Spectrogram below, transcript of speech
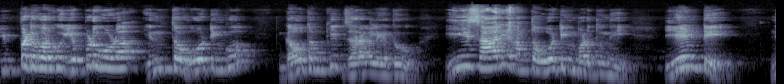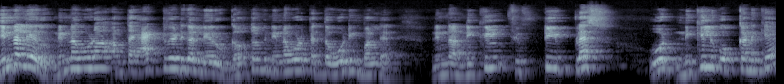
ఇప్పటి వరకు ఎప్పుడు కూడా ఇంత ఓటింగు గౌతమ్కి జరగలేదు. ఈసారి అంత ఓటింగ్ పడుతుంది. ఏంటి? నిన్న లేదు. నిన్న కూడా అంత యాక్టివేట్గా లేరు. గౌతమ్కి నిన్న కూడా పెద్ద ఓటింగ్ పడలే. నిన్న Nikhil fifty plus vote Nikhil ఒక్కనికే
